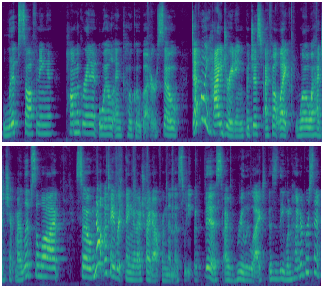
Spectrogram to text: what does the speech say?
lip softening pomegranate oil and cocoa butter. So definitely hydrating, but just I felt like, whoa, I had to check my lips a lot. So not my favorite thing that I tried out from them this week, but this I really liked. This is the 100%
